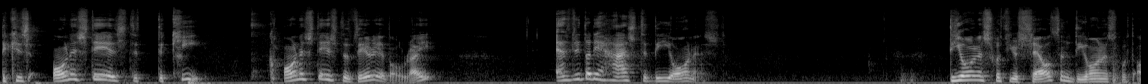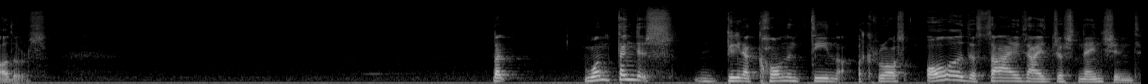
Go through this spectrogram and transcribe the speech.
Because honesty is the, the key. Honesty is the variable, right? Everybody has to be honest. Be honest with yourselves and be honest with others. One thing that's been a common theme across all of the sides I just mentioned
